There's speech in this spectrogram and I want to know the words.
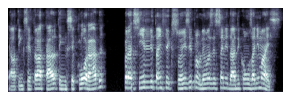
ela tem que ser tratada, tem que ser clorada, para assim evitar infecções e problemas de sanidade com os animais.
